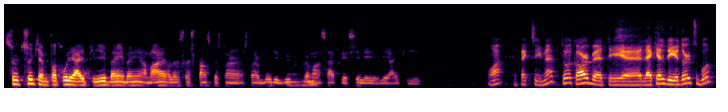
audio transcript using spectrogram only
Ceux, ceux qui n'aiment pas trop les IPA, bien, bien amers, là, ça, je pense que c'est un, un, beau début pour mm-hmm. commencer à apprécier les, les IPA. Oui, effectivement. Puis toi, Corb, es, laquelle des deux tu bois?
